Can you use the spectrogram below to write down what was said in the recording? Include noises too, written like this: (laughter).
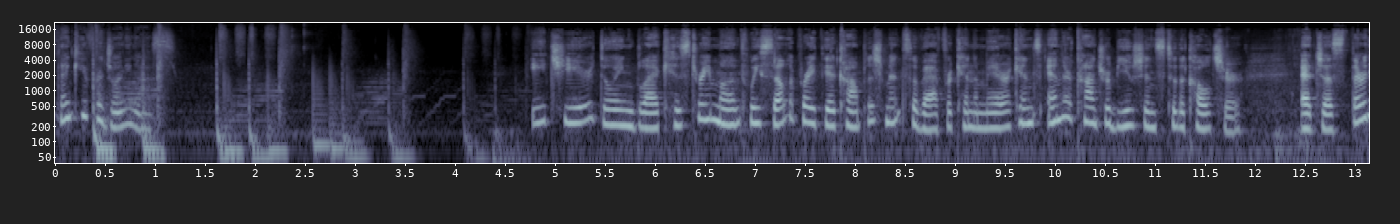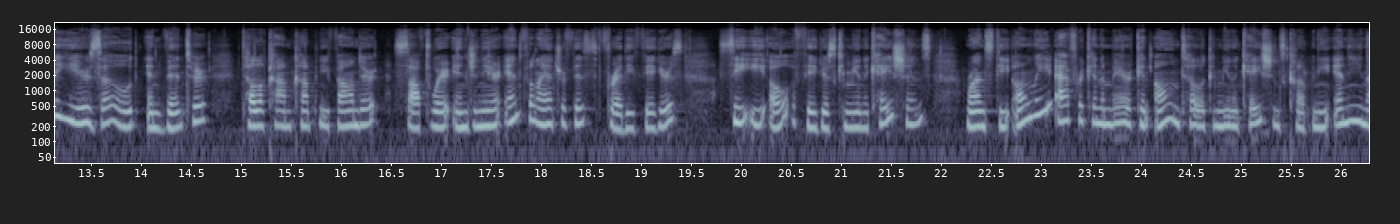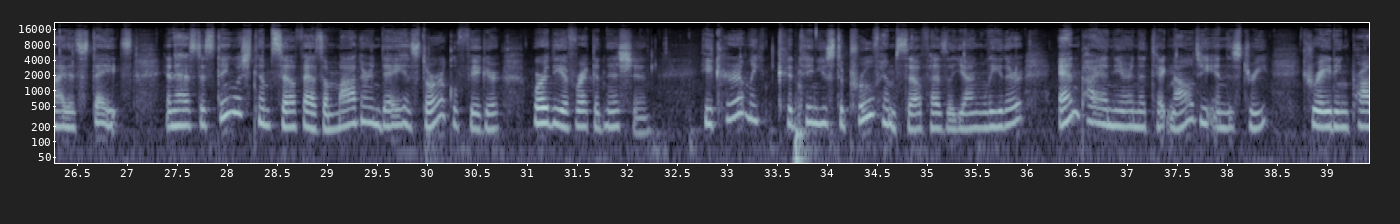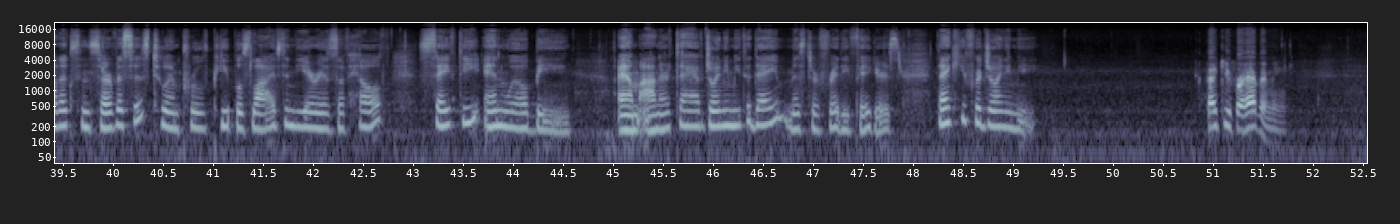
Thank you for joining us. Each year during Black History Month, we celebrate the accomplishments of African Americans and their contributions to the culture. At just 30 years old, inventor, telecom company founder, software engineer, and philanthropist Freddie Figgers, CEO of Figgers Communications, runs the only African American owned telecommunications company in the United States and has distinguished himself as a modern day historical figure worthy of recognition. He currently continues to prove himself as a young leader and pioneer in the technology industry, creating products and services to improve people's lives in the areas of health, safety, and well being. I am honored to have joining me today Mr. Freddie Figgers. Thank you for joining me. Thank you for having me.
